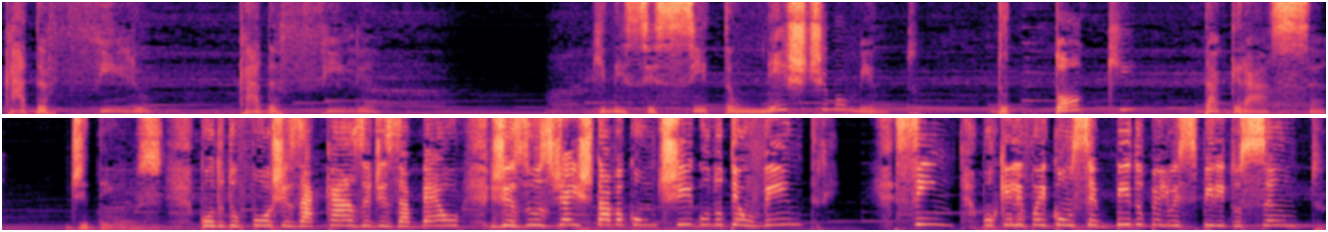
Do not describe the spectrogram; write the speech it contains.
cada filho, cada filha que necessitam neste momento do toque da graça de Deus. Quando tu fostes à casa de Isabel, Jesus já estava contigo no teu ventre. Sim, porque ele foi concebido pelo Espírito Santo.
